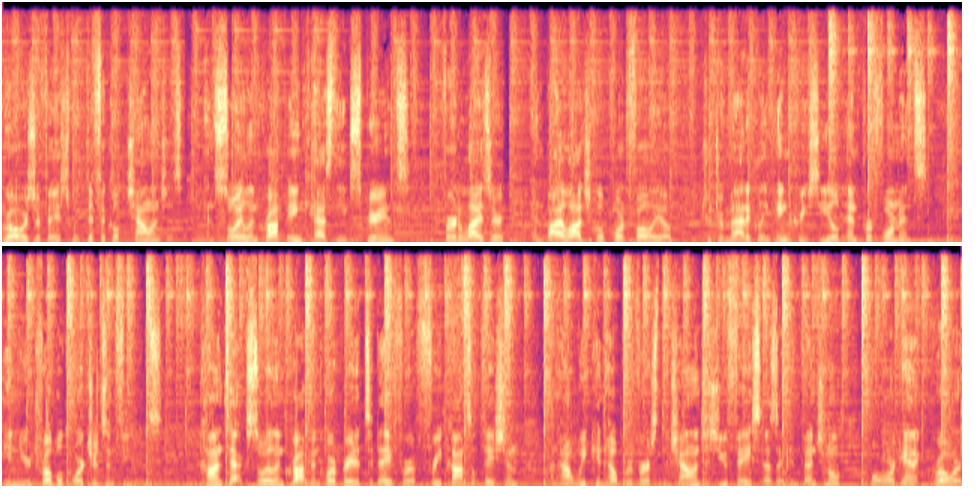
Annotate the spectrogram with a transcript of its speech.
Growers are faced with difficult challenges, and Soil and Crop Inc. has the experience, fertilizer, and biological portfolio to dramatically increase yield and performance in your troubled orchards and fields. Contact Soil and Crop Incorporated today for a free consultation on how we can help reverse the challenges you face as a conventional or organic grower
